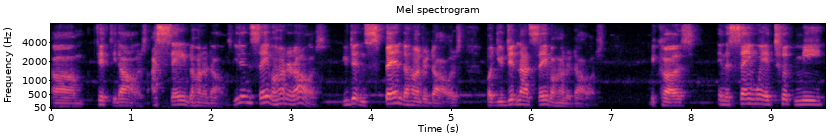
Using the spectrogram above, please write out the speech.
um, $50. I saved $100. You didn't save $100. You didn't spend $100, but you did not save $100 because in the same way it took me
